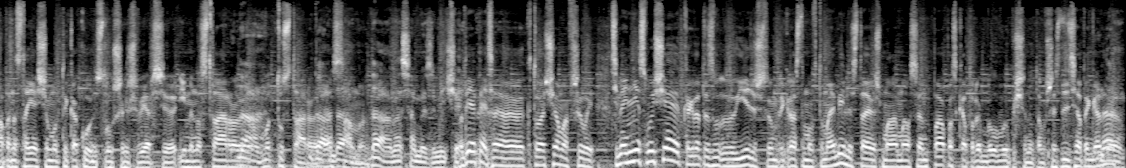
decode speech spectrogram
А по-настоящему ты какую слушаешь версию? Именно старую? Да. Вот ту старую, Да, да, да, самую? да, она самая замечательная. Вот и опять, э, кто о чем, овшивый. Тебя не смущает, когда ты едешь в своем прекрасном автомобиле, ставишь «Мама Сент Папас», который был выпущен там, в 60-х годах. Да.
